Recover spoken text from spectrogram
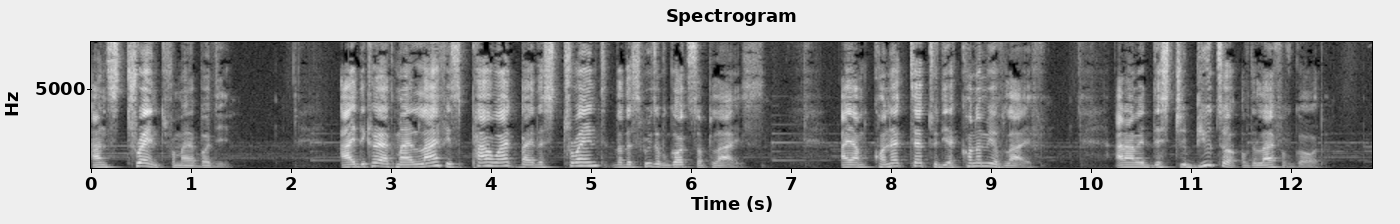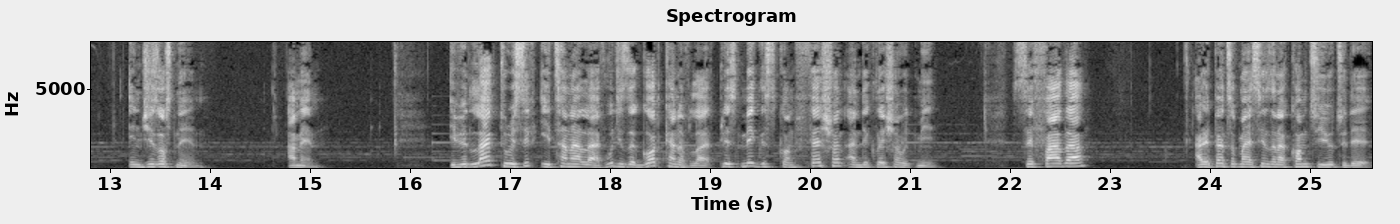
and strength for my body. I declare that my life is powered by the strength that the Spirit of God supplies. I am connected to the economy of life, and I'm a distributor of the life of God. In Jesus' name, Amen. If you'd like to receive eternal life, which is a God kind of life, please make this confession and declaration with me. Say, Father, I repent of my sins and I come to you today.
